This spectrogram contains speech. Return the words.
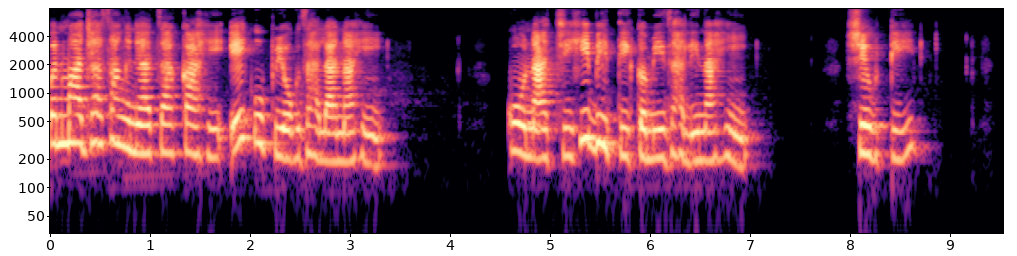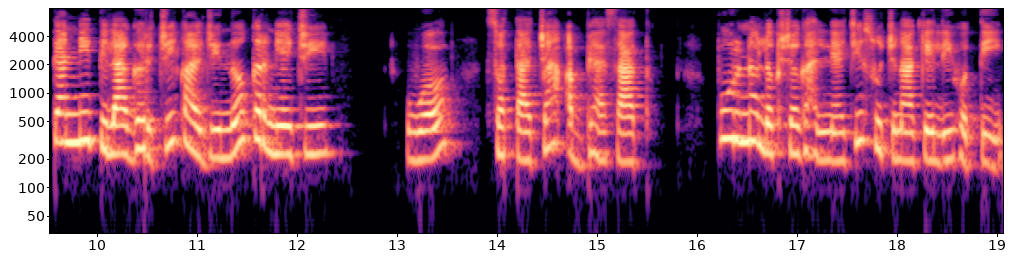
पण माझ्या सांगण्याचा काही एक उपयोग झाला नाही. कोणाचीही भीती कमी झाली नाही. शेवटी त्यांनी तिला घरची काळजी न करण्याची व स्वतःच्या अभ्यासात पूर्ण लक्ष घालण्याची सूचना केली होती.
